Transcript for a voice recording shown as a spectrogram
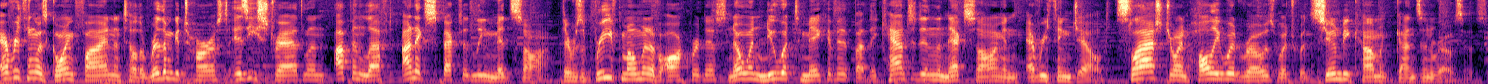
Everything was going fine until the rhythm guitarist Izzy Stradlin up and left unexpectedly mid-song. There was a brief moment of awkwardness, no one knew what to make of it, but they counted in the next song and everything gelled. Slash joined Hollywood Rose, which would soon become Guns N' Roses.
